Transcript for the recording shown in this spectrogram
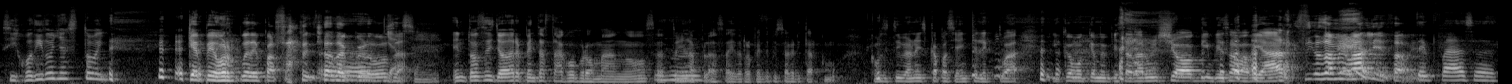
si jodido ya estoy, ¿qué peor puede pasar? ¿Estás de acuerdo? O sea, entonces yo de repente hasta hago bromas, ¿no? O sea, estoy en la plaza y de repente empiezo a gritar como, como si tuviera una discapacidad intelectual y como que me empieza a dar un shock y empiezo a babear. Sí, o sea, me vale, ¿sabes? Te pasas.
